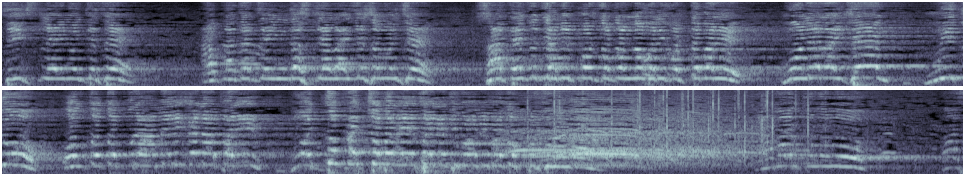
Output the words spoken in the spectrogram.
সিক্স লেন হইতেছে। আপনাদের যে ইন্ডাস্ট্রিয়ালাইজেশন হয়েছে সাথে যদি আমি পর্যটন নগরী করতে পারি, মনে রাখছেন মৃদু, অন্তত পুরো আমেরিকা না পারি, মধ্যপ্রাচ্য বানিয়ে ছেড়ে দিব আমি মাধবপুর সোনারঘাট আমার পাঁচ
